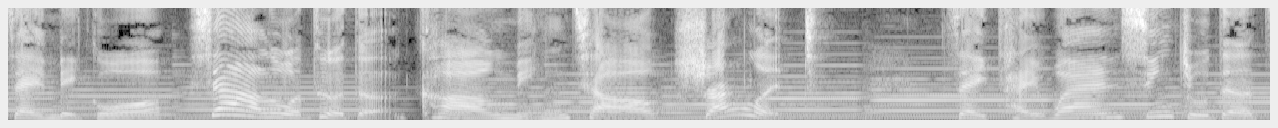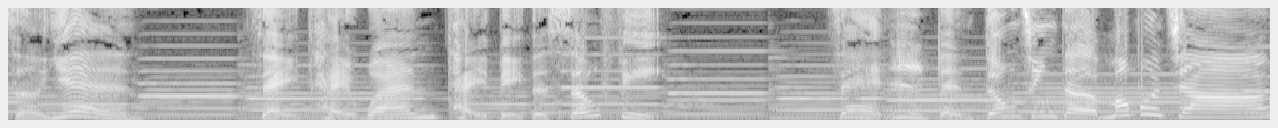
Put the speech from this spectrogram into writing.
在美国夏洛特的康明乔 Charlotte，在台湾新竹的泽燕。在台湾台北的 Sophie，在日本东京的猫猫酱，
